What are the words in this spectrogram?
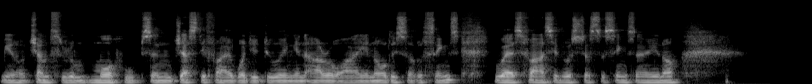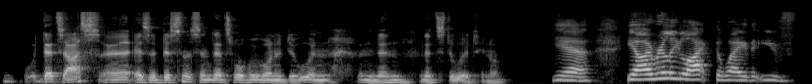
you know, jump through more hoops and justify what you're doing in ROI and all these sort of things. Whereas for us, it was just the things, uh, you know, that's us uh, as a business and that's what we want to do and and then let's do it you know yeah. Yeah. I really like the way that you've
